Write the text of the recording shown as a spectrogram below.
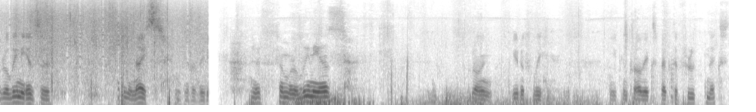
Rollinias are really nice. There's some Rollinias growing beautifully. You can probably expect the fruit next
